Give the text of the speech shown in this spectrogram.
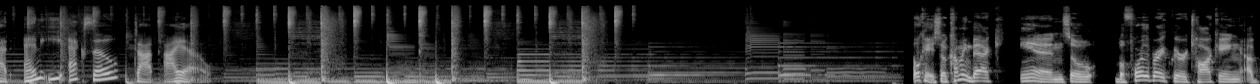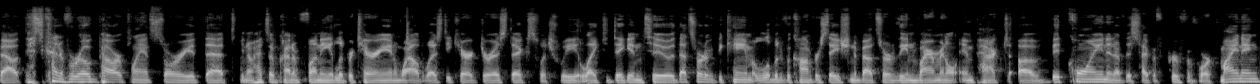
at nexo.io. Okay, so coming back in, so before the break, we were talking about this kind of rogue power plant story that, you know, had some kind of funny libertarian Wild Westy characteristics, which we like to dig into. That sort of became a little bit of a conversation about sort of the environmental impact of Bitcoin and of this type of proof of work mining.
